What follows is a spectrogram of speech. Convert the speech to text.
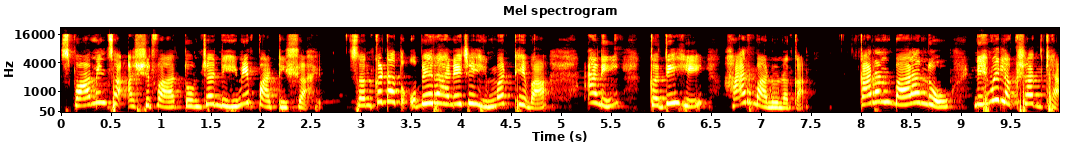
स्वामींचा आशीर्वाद तुमच्या नेहमी पाठीशी आहे. संकटात उभे राहण्याची हिंमत ठेवा आणि कधीही हार मानू नका. कारण बाळांनो नेहमी लक्षात घ्या.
